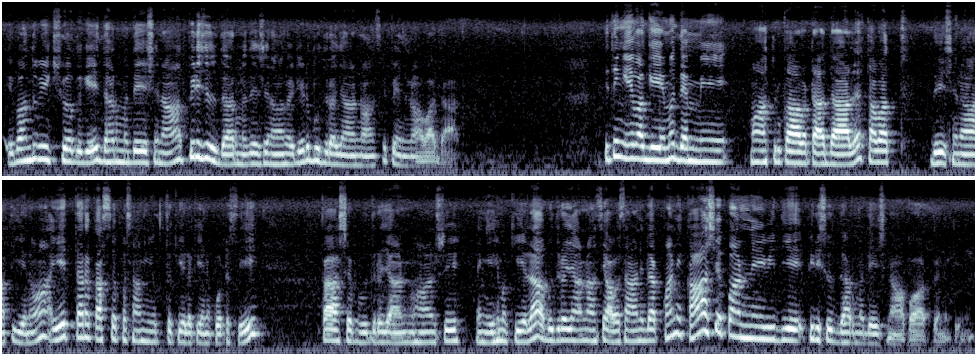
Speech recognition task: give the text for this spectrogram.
ඒ බඳු වික්ෂුවකගේ ධර්ම දේශනාව පිරිසිදු ධර්ම දේශනාව හැටියට බුදුරජාණන් වහන්සේ පෙන්වා වදාළා. ඉතින් ඒ වගේම දැන් මේ මාතෘකාවට අදාළ තවත් දේශනා තියෙනවා. ඒත් අර කස්සප සංයුක්ත කියලා කියන කොටසේ කාශ්‍යප බුදුරජාණන් වහන්සේ දැන් එහෙම කියලා බුදුරජාණන් වහන්සේ අවසානයේ දක්වන්නේ කාශ්‍යපන්නේ විදිහේ පිරිසුදු ධර්ම දේශනාව පවත්වන කෙනෙක්.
